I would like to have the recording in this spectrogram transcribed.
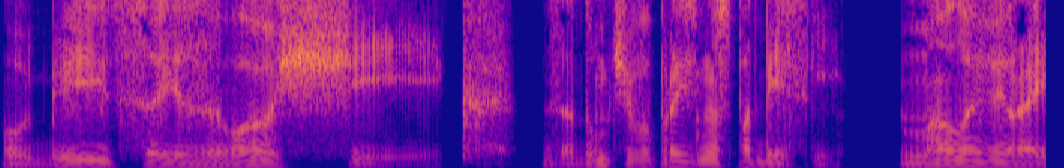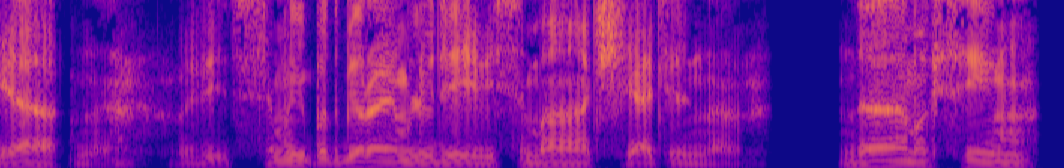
«Убийца-извозчик», — задумчиво произнес Подбельский. «Маловероятно, ведь мы подбираем людей весьма тщательно». «Да, Максим», —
